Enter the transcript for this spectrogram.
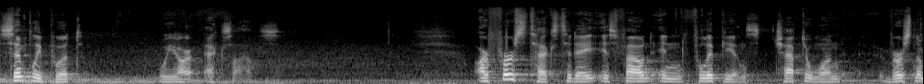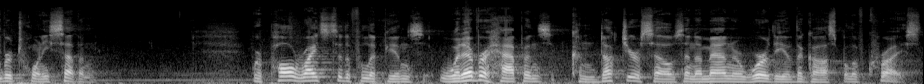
Simply put, we are exiles. Our first text today is found in Philippians chapter 1, verse number 27, where Paul writes to the Philippians Whatever happens, conduct yourselves in a manner worthy of the gospel of Christ.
